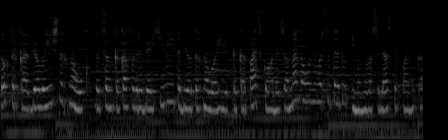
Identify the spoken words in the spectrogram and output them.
Докторка біологічних наук, доцентка кафедри біохімії та біотехнології Прикарпатського національного університету імені Василя Стефаника.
